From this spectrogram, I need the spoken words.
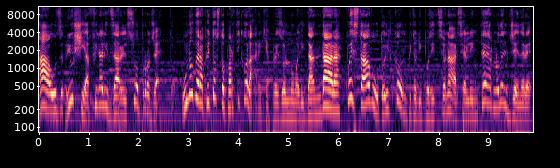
House riuscì a finalizzare il suo progetto. Un'opera piuttosto particolare che ha preso il nome di Dandara, questa ha avuto il compito di posizionarsi all'interno del genere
